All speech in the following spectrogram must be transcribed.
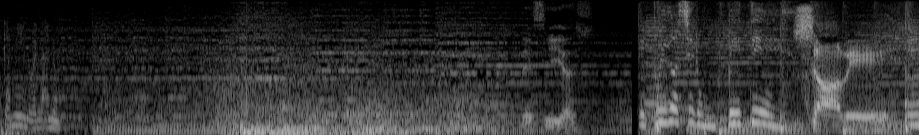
camino, enano. ¿Decías? ¿Te puedo hacer un pete? Sabe. ¿Eh?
